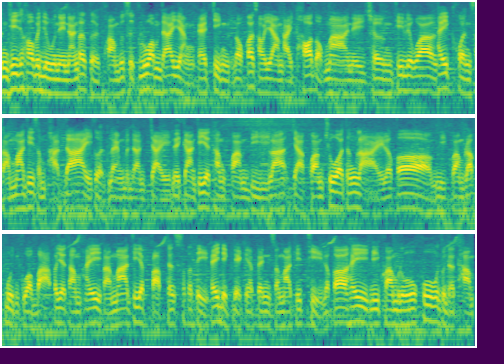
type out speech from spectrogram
คนที่เข้าไปอยู่ในนั้นถ้าเกิดความรู้สึกร่วมได้อย่างแท้จริง เราก็พยายามถ่ายทอดออกมาในเชิงที่เรียกว่าให้คนสามารถที่สัมผัสได้เกิดแรงบันดาลใจ ในการที่จะทำความดีละจากความชั่วทั้งหลาย แล้วก็มีความรับบุญกลัวบาปก็จะทำให้สามารถที่จะปรับทัศนคติให้เด็กๆเนี่ยเป็นสมาธิถี่แล้วก็ให้มีความรู้คู่คุณธรรม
